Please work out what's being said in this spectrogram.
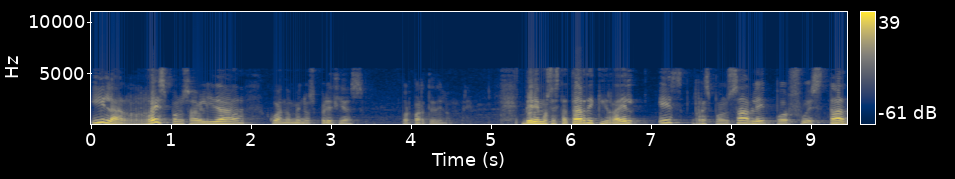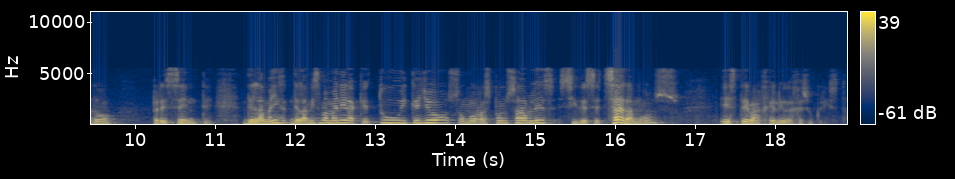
y la responsabilidad cuando menosprecias por parte del hombre. Veremos esta tarde que Israel es responsable por su estado presente. De la, de la, misma manera que tú y que yo somos responsables si desecháramos este Evangelio de Jesucristo.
